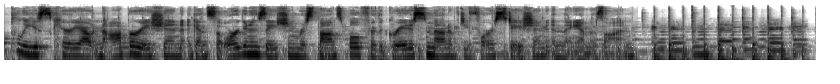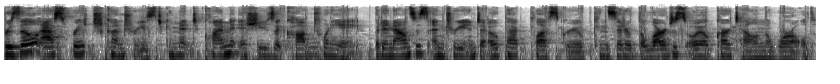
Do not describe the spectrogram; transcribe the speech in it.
police carry out an operation against the organization responsible for the greatest amount of deforestation in the Amazon. Brazil asks rich countries to commit to climate issues at COP28, but announces entry into OPEC Plus group, considered the largest oil cartel in the world.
